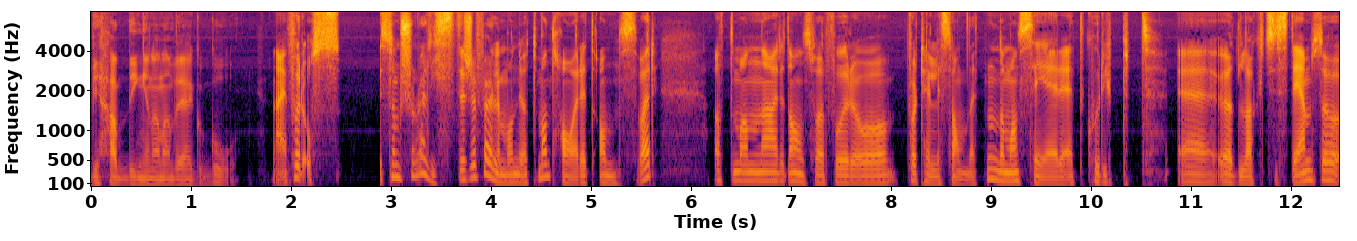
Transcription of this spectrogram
vi hade ingen annan väg att gå. Nei, for oss som journalister så føler man jo at man har et ansvar. At man har et ansvar for å fortelle sannheten. Når man ser et korrupt, eh, ødelagt system, så,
